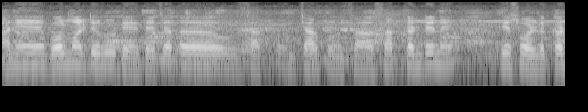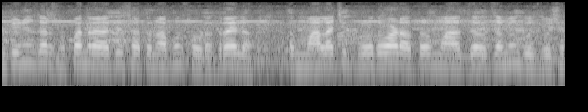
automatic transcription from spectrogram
आणि गोल मल्टी रूट आहे. त्याच्यात सात चार सा सात कंटेन आहे. ते सोडलं. कंटिन्यू जर पंधरा दिवसातून आपण सोडत राहिलं तर मालाची ग्रोथ वाढवतं. मा ज जमीन भुसभुशीत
